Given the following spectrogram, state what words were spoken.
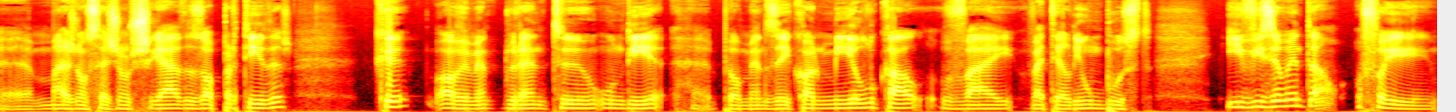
uh, mais não sejam chegadas ou partidas, que, obviamente, durante um dia, uh, pelo menos a economia local vai, vai ter ali um boost. E Viseu, então, foi,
